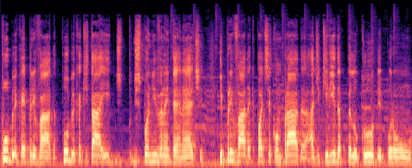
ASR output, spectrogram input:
pública e privada, pública que está aí disponível na internet e privada que pode ser comprada, adquirida pelo clube, por um,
